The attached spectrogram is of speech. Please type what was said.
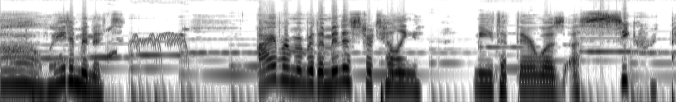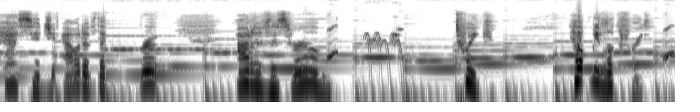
Oh, wait a minute. I remember the minister telling me that there was a secret passage out of the room, out of this room. Twink, help me look for it.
